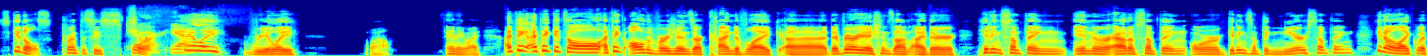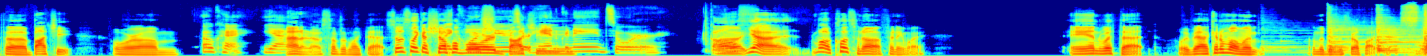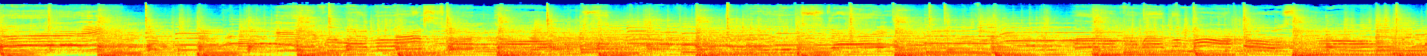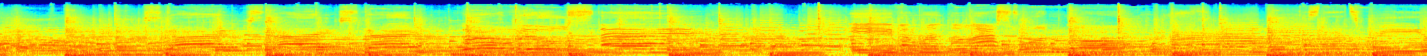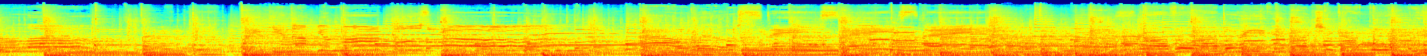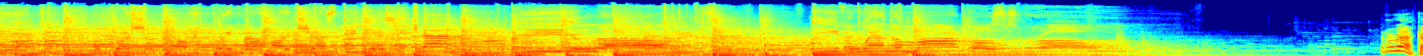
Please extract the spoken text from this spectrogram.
Skittles parentheses sport. Sure, yeah. Really, really. Well, anyway, I think I think it's all. I think all the versions are kind of like uh, they're variations on either hitting something in or out of something, or getting something near something. You know, like with a uh, bocce, or um, Okay, yeah. I don't know, something like that. So it's like a shuffleboard, horseshoes bocce. or hand grenades or Uh, golf. yeah, well, close enough anyway. And with that, we'll be back in a moment on the Doom to Fail podcast.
